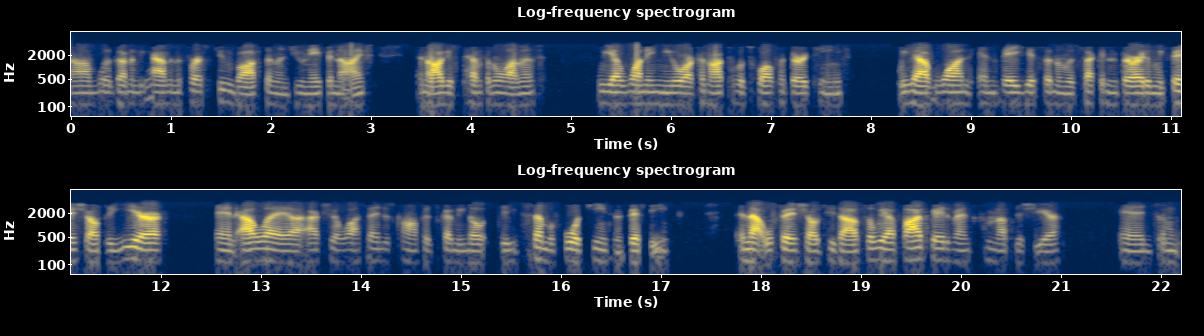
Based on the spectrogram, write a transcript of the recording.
Um, we're going to be having the first two in Boston on June 8th and 9th and August 10th and 11th. We have one in New York on October 12th and 13th. We have one in Vegas on the second and third, and we finish out the year and LA, uh, actually a Los Angeles conference, going to be no, December 14th and 15th, and that will finish out 2000. So we have five great events coming up this year, and some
